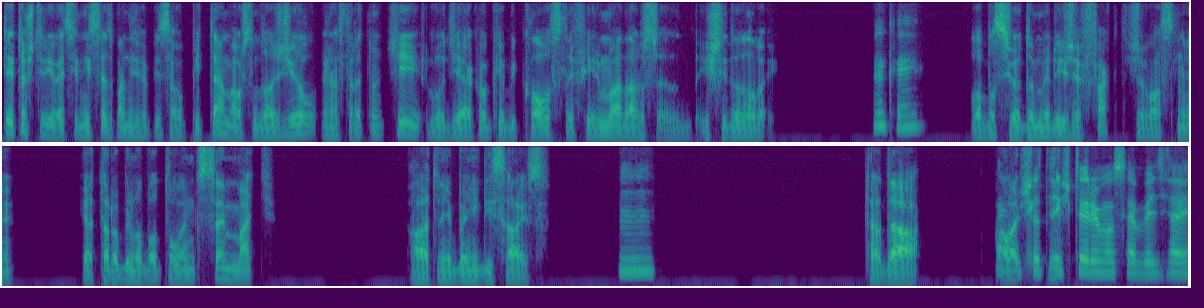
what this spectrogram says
tieto štyri veci money happy sa opýtam a už som zažil že na stretnutí ľudia ako keby closely firmu a išli do novej. Okay. Lebo si uvedomili, že fakt, že vlastne ja to robím, lebo to len chcem mať. Ale to nebude nikdy size. Mm. Tada. Ale všetky štyri musia byť, hej,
